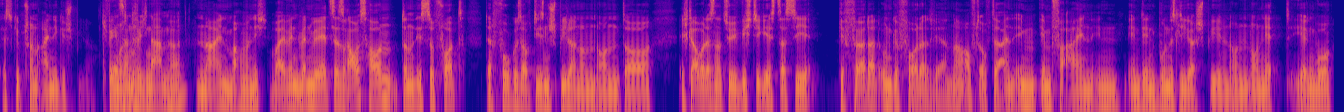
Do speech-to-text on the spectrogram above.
Es gibt schon einige Spieler. Ich will jetzt natürlich Namen hören. Nein, machen wir nicht. Weil wenn, wenn wir jetzt das raushauen, dann ist sofort der Fokus auf diesen Spielern. Und, und uh, ich glaube, dass natürlich wichtig ist, dass sie gefördert und gefordert werden. Ne? Auf, auf der, im, im Verein, in, in den Bundesligaspielen und, und nicht irgendwo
